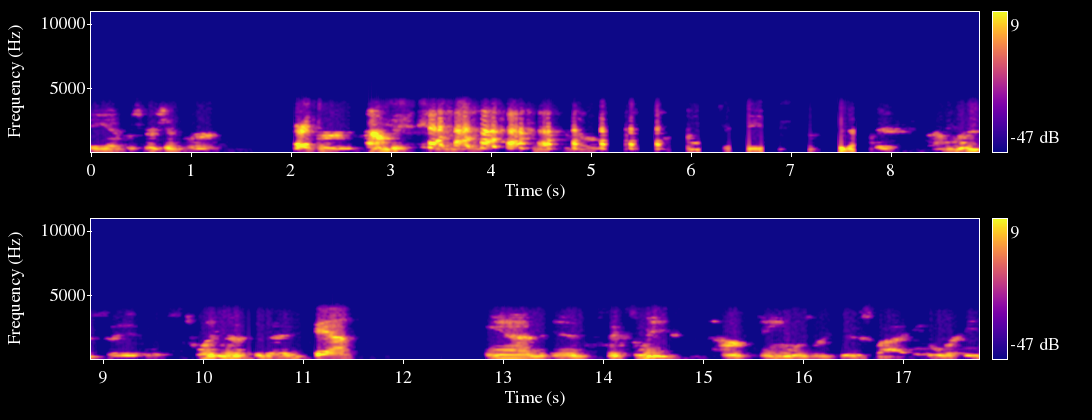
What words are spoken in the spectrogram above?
a, prescription for Earth. for pounding. And, so, she was out there. I'm gonna say it was 20 minutes a day, yeah. and in six weeks, her pain was reduced by over 80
